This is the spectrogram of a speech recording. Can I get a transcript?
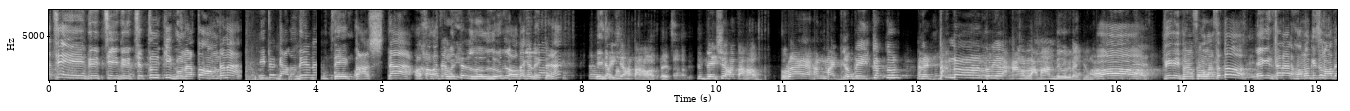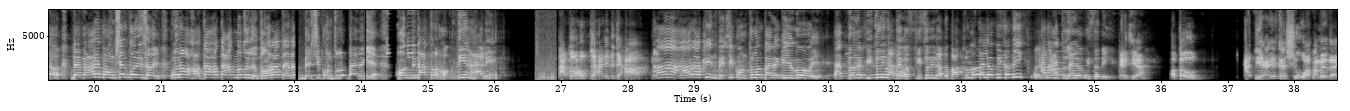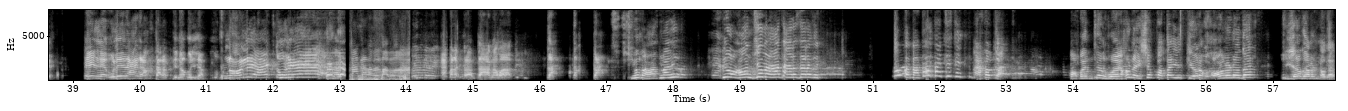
আচ্ছা ইদ্রিচ্ছে ইদ্রিচ্ছে তুমি কি গুণা তো হমরা না? ইতো গালো দিয়ে না যে বাসটা হতা হতে হইতে লুট ল দেখেন একটা হ্যাঁ? বেশি হতা হতে বেশি হতা হ তোরা এখন মাধ্যম দিয়ে ইচ্ছা তুন মানে ডাঙ্গর করে হান লামান দিব মাধ্যম ও ফিরি ফাঁস মাল আছে তো। এগিন স্যার আর হনো কিছু নহতে ব্যবহারে বংশের পরিচয়। পুরো হতা হতা হাত না তুললো বেশি কন্ট্রোলের বাইরে গিয়ে। ফোন দিন আর তোর হক দিন হাড়ি? আতর হতে হাড়ি দেখা না আর আফিন বেশি কন্ট্রোলের বাইরে গিয়ে গই একবারে পিছনে যাতে বাস পিছনে যাতে বাথরুমে চাইলেও পিছদি খানা হাই তুলাইলেও পিছদি এই যে কথা আজি আয় শুয়া কামে যায় এই লেগুলের আয় রক্তারক্তি নগরিলাম নহলে আয় তোরে এখন একটা দানাবা যা যা যা শুভ হাত মানে তুই হন হাত আর যারা বাবা বাবা অপঞ্চর এখন এইসব কথা কি ওর হন নদা ইয়ে করেন নদা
